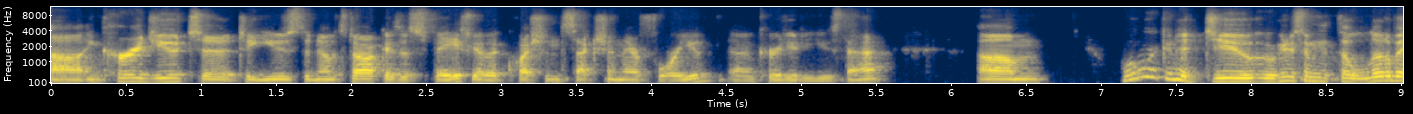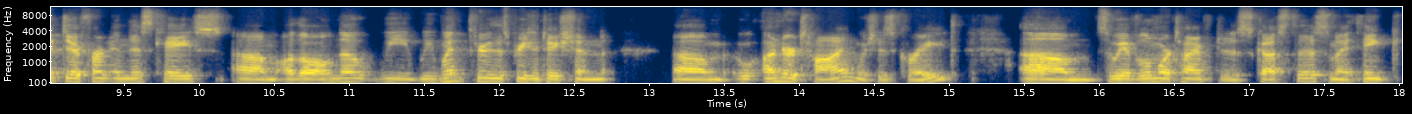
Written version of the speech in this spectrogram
Uh, encourage you to to use the note stock as a space. We have a question section there for you. I encourage you to use that. Um, what we're going to do, we're going to do something that's a little bit different in this case. Um, although I'll note we we went through this presentation um, under time, which is great. Um, so we have a little more time to discuss this, and I think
